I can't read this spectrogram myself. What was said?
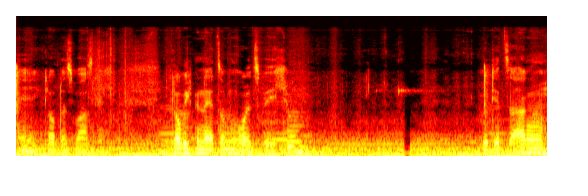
Nee, ich glaube, das war's nicht. Ich glaube, ich bin da jetzt auf dem Holzweg. Ich würde jetzt sagen,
